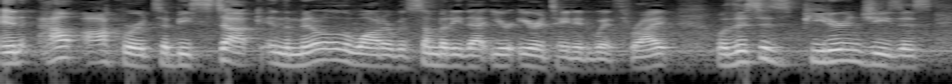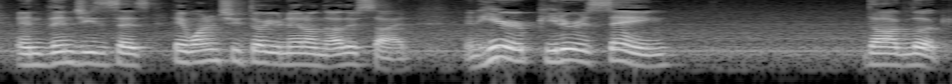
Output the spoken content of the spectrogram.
And how awkward to be stuck in the middle of the water with somebody that you're irritated with, right? Well, this is Peter and Jesus. And then Jesus says, Hey, why don't you throw your net on the other side? And here, Peter is saying, Dog, look,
